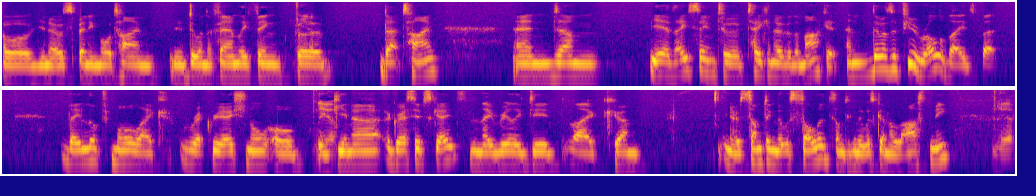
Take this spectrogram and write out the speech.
or you know spending more time you know, doing the family thing for yeah. that time, and um, yeah, they seem to have taken over the market. And there was a few rollerblades, but they looked more like recreational or beginner yep. aggressive skates than they really did like um, you know something that was solid, something that was going to last me. Yeah.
